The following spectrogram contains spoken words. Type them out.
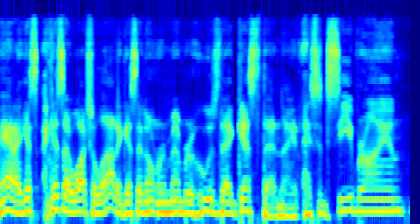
man, I guess, I guess I watch a lot. I guess I don't remember who was that guest that night. I said, see, Brian,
